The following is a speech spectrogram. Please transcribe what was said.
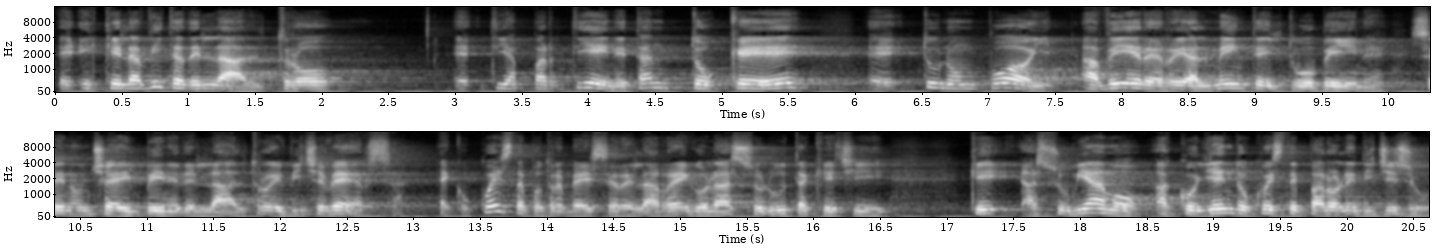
e, che la vita dell'altro eh, ti appartiene, tanto che eh, tu non puoi avere realmente il tuo bene se non c'è il bene dell'altro e viceversa. Ecco, questa potrebbe essere la regola assoluta che, ci, che assumiamo accogliendo queste parole di Gesù,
